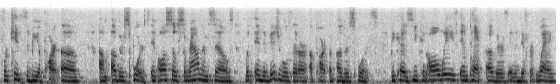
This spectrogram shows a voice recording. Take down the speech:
for kids to be a part of um, other sports and also surround themselves with individuals that are a part of other sports because you can always impact others in a different way.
